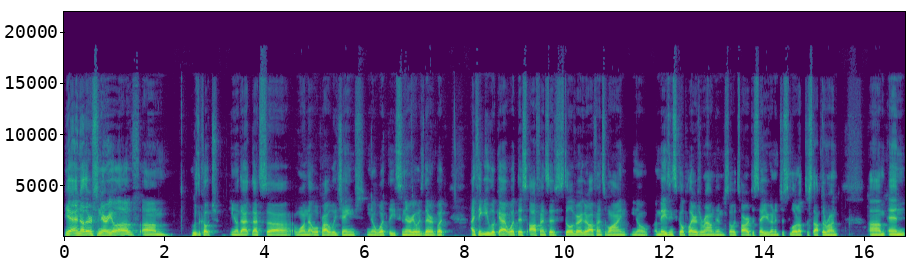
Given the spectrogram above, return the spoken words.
Yeah, another scenario of um, who's the coach. You know that that's uh, one that will probably change. You know what the scenario is there, but I think you look at what this offense is. Still a very good offensive line. You know, amazing skill players around him. So it's hard to say you're going to just load up to stop the run. Um, and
